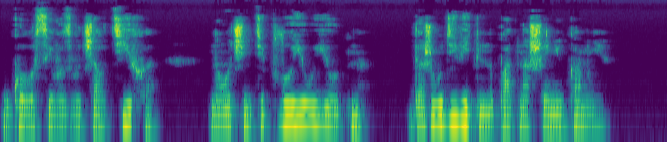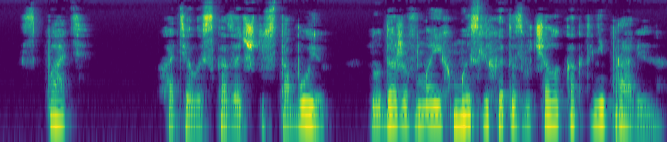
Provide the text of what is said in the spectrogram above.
Голос его звучал тихо, но очень тепло и уютно, даже удивительно по отношению ко мне. «Спать!» Хотелось сказать, что с тобою, но даже в моих мыслях это звучало как-то неправильно.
